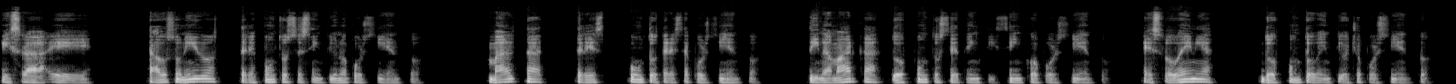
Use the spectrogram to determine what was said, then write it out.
Eh, Estados Unidos, 3.61%. Malta, 3.13%. Dinamarca, 2.75%. Eslovenia, 2.28%.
